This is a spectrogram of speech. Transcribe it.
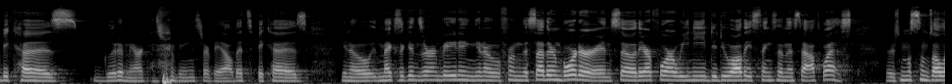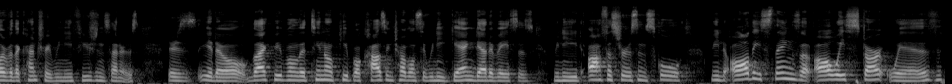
because good Americans are being surveilled. It's because you know Mexicans are invading you know from the southern border, and so therefore we need to do all these things in the Southwest. There's Muslims all over the country. We need fusion centers. There's you know Black people and Latino people causing trouble. So we need gang databases. We need officers in school. We need all these things that always start with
